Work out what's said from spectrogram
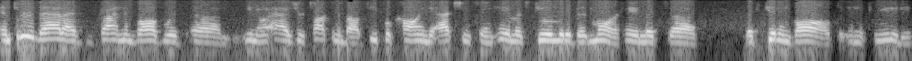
and through that, I've gotten involved with, um, you know, as you're talking about, people calling to action, saying, "Hey, let's do a little bit more. Hey, let's uh, let's get involved in the community."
